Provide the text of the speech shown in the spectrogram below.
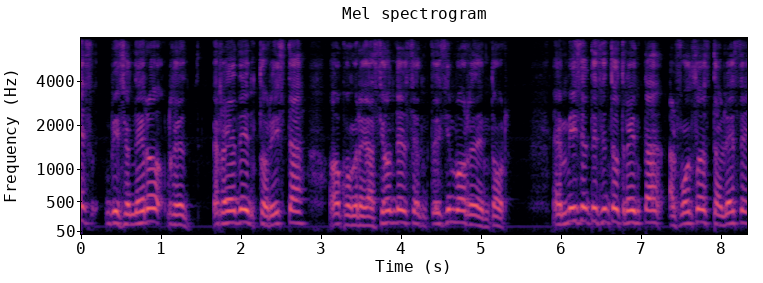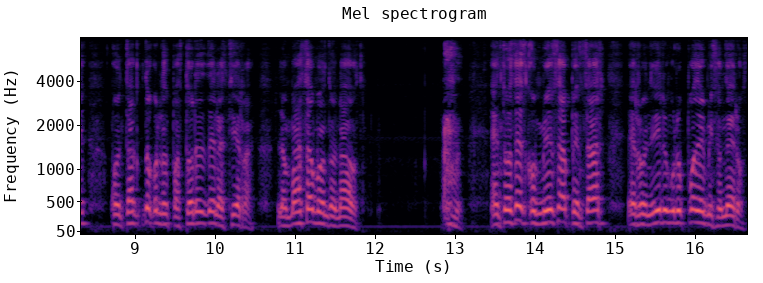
es misionero redentorista o congregación del Santísimo Redentor? En 1730, Alfonso establece contacto con los pastores de la tierra, los más abandonados. Entonces comienza a pensar en reunir un grupo de misioneros.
